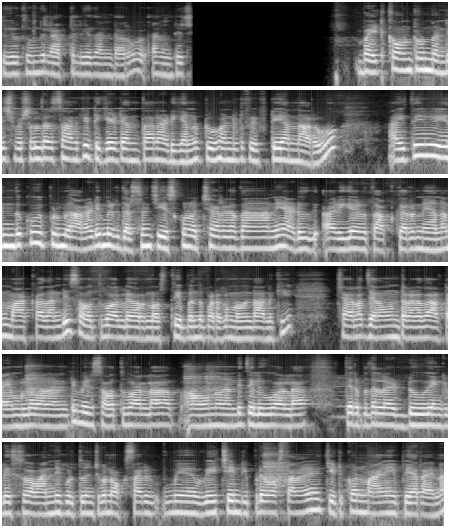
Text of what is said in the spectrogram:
తీరుతుంది లేకపోతే లేదంటారు. అంటే బయట కౌంటర్ ఉందండి. స్పెషల్ దర్శనానికి టికెట్ ఎంత అని అడిగాను. టూ హండ్రెడ్ ఫిఫ్టీ అన్నారు. అయితే ఎందుకు ఇప్పుడు ఆల్రెడీ మీరు దర్శనం చేసుకుని వచ్చారు కదా అని అడుగు అడిగారు తాతగారు నేను మాకు కాదండి సౌత్ వాళ్ళు ఎవరైనా వస్తే ఇబ్బంది పడకుండా ఉండడానికి చాలా జనం ఉంటారు కదా ఆ టైంలో అని అంటే మీరు సౌత్ వాళ్ళ అవును అండి తెలుగు వాళ్ళ తిరుపతి లడ్డు వెంకటేశ్వర అవన్నీ గుర్తుంచుకొని ఒకసారి మీ వెయిట్ చేయండి ఇప్పుడే వస్తానని చిట్టుకొని మాయమైపోయారు ఆయన.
